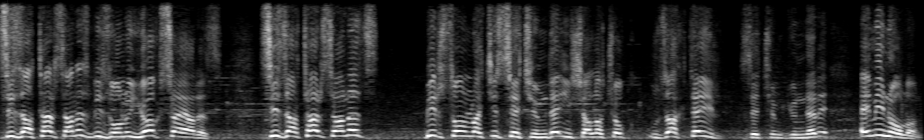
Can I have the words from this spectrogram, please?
Siz atarsanız biz onu yok sayarız. Siz atarsanız bir sonraki seçimde inşallah çok uzak değil seçim günleri emin olun.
